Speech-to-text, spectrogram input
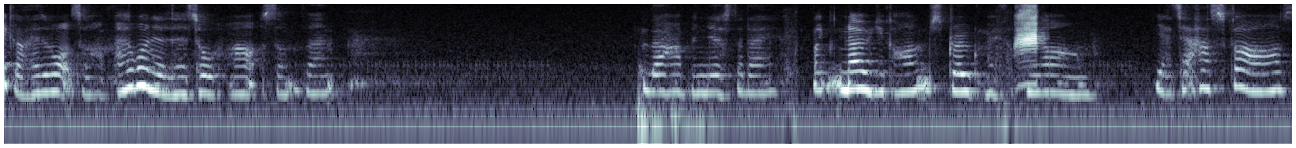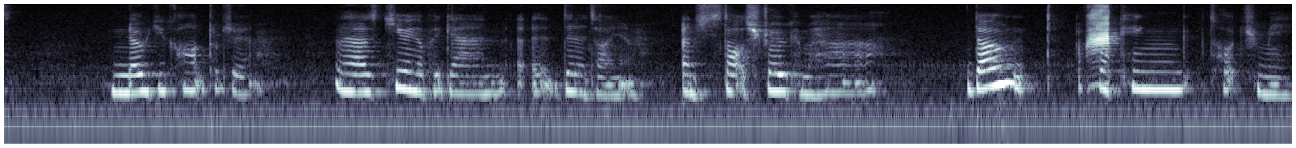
Hey guys, what's up? I wanted to talk about something that happened yesterday. Like, no, you can't stroke my fucking arm. Yes, it has scars. No, you can't touch it. And I was queuing up again at dinner time, and she starts stroking my hair. Don't fucking touch me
